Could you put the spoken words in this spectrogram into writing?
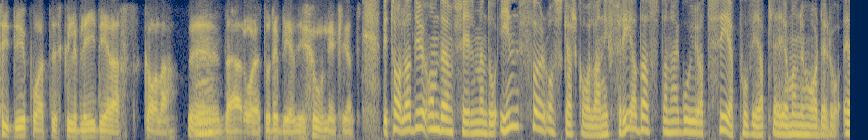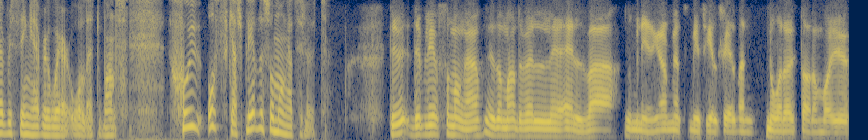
tydde ju på att det skulle bli deras gala eh, mm. det här året och det blev det ju onekligen. Vi talade ju om den filmen då inför Oscarsgalan i fredags. Den här går ju att se på Viaplay om man nu har det då, Everything Everywhere All At Once. Sju Oscars, blev det så många till slut? Det, det, blev så många. De hade väl elva nomineringar om jag inte minns helt fel, men några av dem var ju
